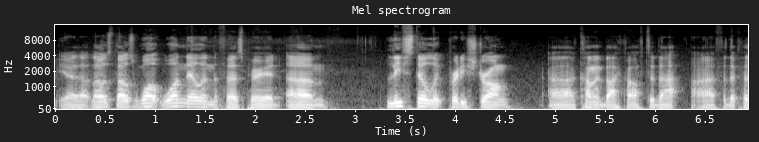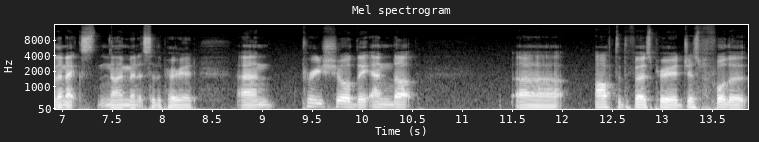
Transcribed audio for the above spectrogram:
Yeah, that, that was that was one one nil in the first period. Um, Leafs still look pretty strong, uh, coming back after that uh, for the for the next nine minutes of the period, and pretty sure they end up uh, after the first period, just before the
